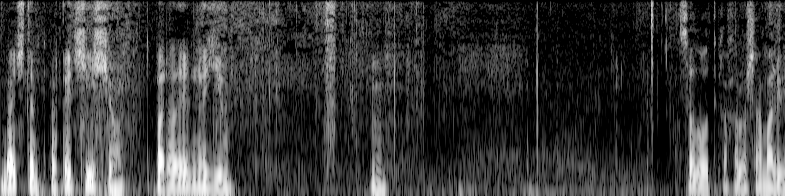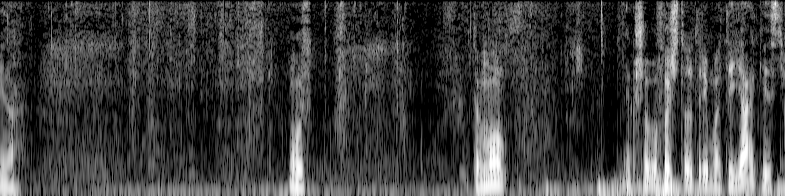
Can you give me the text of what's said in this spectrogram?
Бачите, поки чищу, паралельно їм. М. Солодка, хороша мальвіна. Ось. Тому, якщо ви хочете отримати якість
